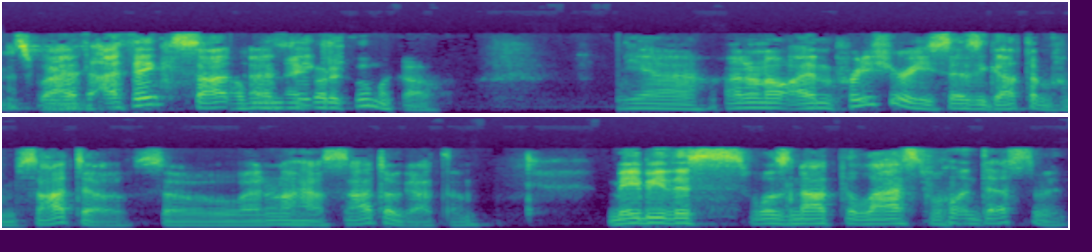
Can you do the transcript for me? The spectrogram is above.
That's But I, th- I think Sa- Or I when they think, go to Kumiko. Yeah, I don't know. I'm pretty sure he says he got them from Sato, so I don't know how Sato got them. Maybe this was not the last will and testament.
